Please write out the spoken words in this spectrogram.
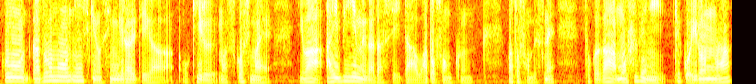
この画像の認識のシンギュラリティが起きる、まあ、少し前には IBM が出していたワトソンくん、ワトソンですね、とかがもうすでに結構いろんな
